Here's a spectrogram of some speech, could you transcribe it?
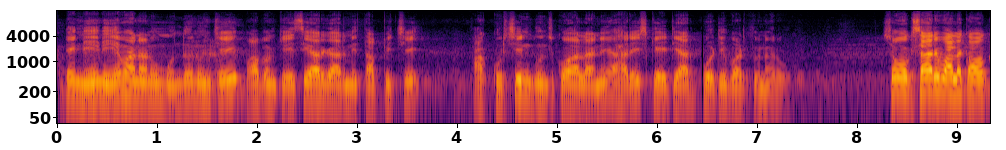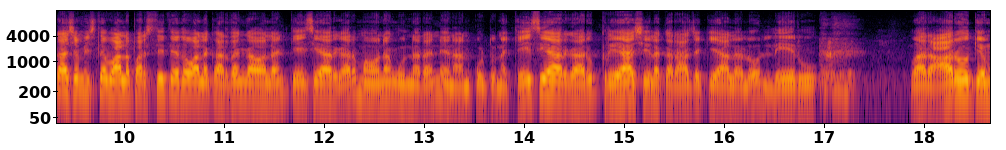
అంటే నేనేమన్నాను ముందు నుంచి పాపం కేసీఆర్ గారిని తప్పించి ఆ కుర్చీని గుంజుకోవాలని హరీష్ కేటీఆర్ పోటీ పడుతున్నారు. సో ఒకసారి వాళ్ళకి అవకాశం ఇస్తే వాళ్ళ పరిస్థితి ఏదో వాళ్ళకి అర్థం కావాలని కేసీఆర్ గారు మౌనంగా ఉన్నారని నేను అనుకుంటున్నా. కేసీఆర్ గారు క్రియాశీలక రాజకీయాలలో లేరు. వారి ఆరోగ్యం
